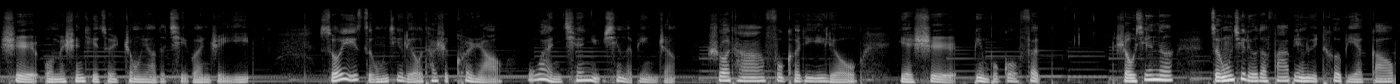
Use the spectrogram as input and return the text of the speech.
是我们身体最重要的器官之一，所以子宫肌瘤它是困扰万千女性的病症。说它妇科第一瘤也是并不过分。首先呢，子宫肌瘤的发病率特别高。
